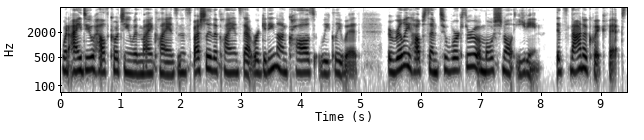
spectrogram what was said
when I do health coaching with my clients, and especially the clients that we're getting on calls weekly with, it really helps them to work through emotional eating. It's not a quick fix.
